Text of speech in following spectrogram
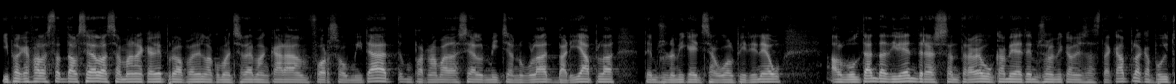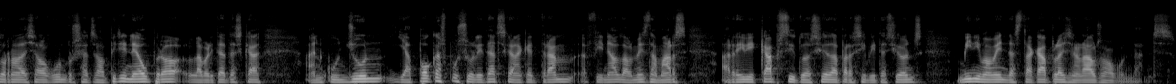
I pel que fa a l'estat del cel, la setmana que ve probablement la començarem encara amb força humitat, un panorama de cel mig ennubulat, variable, temps una mica insegur al Pirineu, al voltant de divendres s'entreveu un canvi de temps una mica més destacable, que pugui tornar a deixar alguns ruixats al Pirineu, però la veritat és que en conjunt hi ha poques possibilitats que en aquest tram final del mes de març arribi cap situació de precipitacions mínimament destacables, generals o abundants.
